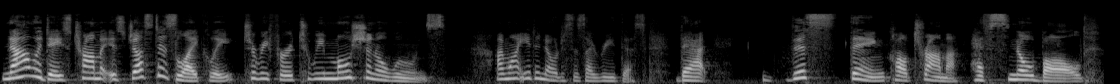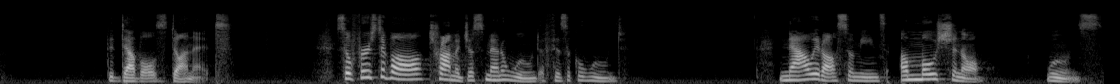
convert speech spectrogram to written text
nowadays trauma is just as likely to refer to emotional wounds. I want you to notice as I read this that this thing called trauma has snowballed. The devil's done it. So, first of all, trauma just meant a wound, a physical wound. Now it also means emotional wounds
